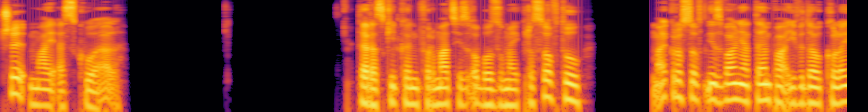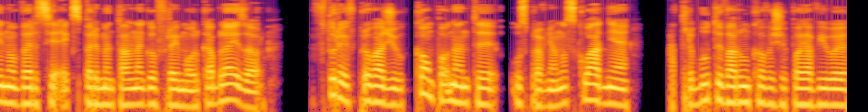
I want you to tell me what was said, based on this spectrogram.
czy MySQL. Teraz kilka informacji z obozu Microsoftu. Microsoft nie zwalnia tempa i wydał kolejną wersję eksperymentalnego frameworka Blazor, w której wprowadził komponenty, usprawniono składnie, atrybuty warunkowe się pojawiły,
